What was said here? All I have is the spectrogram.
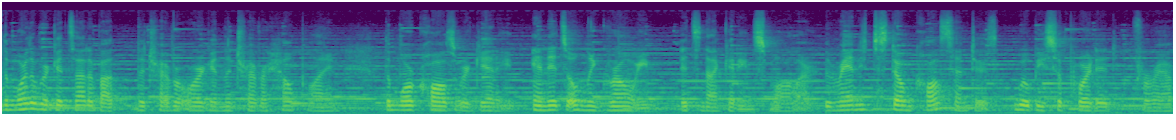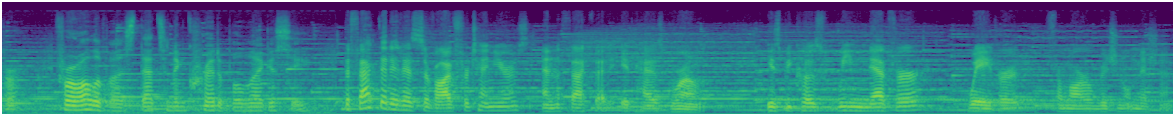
The more the word gets out about the Trevor Oregon, the Trevor Helpline, the more calls we're getting. And it's only growing, it's not getting smaller. The Randy Stone call centers will be supported forever. For all of us, that's an incredible legacy. The fact that it has survived for 10 years and the fact that it has grown is because we never wavered from our original mission,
